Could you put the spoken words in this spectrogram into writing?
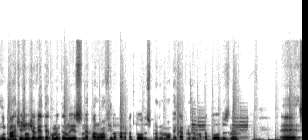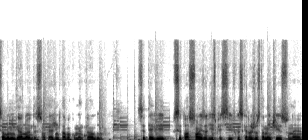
em parte a gente já veio até comentando isso, né? Para uma fila para para todos, programa OBK, programa para todos, né? É, se eu não me engano, Anderson, até a gente estava comentando, você teve situações ali específicas que era justamente isso, né?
